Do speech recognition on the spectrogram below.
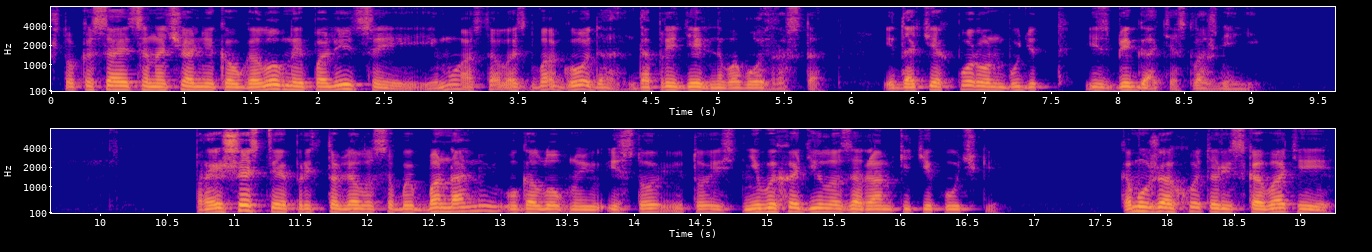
Что касается начальника уголовной полиции, ему осталось два года до предельного возраста, и до тех пор он будет избегать осложнений. Происшествие представляло собой банальную уголовную историю, то есть не выходило за рамки текучки. Кому же охота рисковать и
